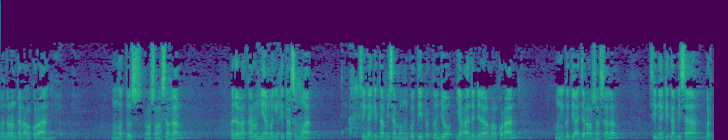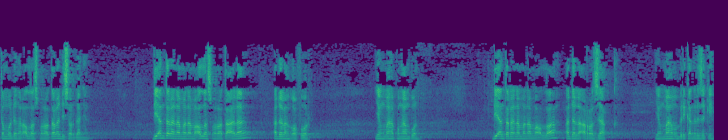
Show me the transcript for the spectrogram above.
menurunkan Al-Quran Mengutus Rasulullah SAW Adalah karunia bagi kita semua Sehingga kita bisa mengikuti petunjuk yang ada di dalam Al-Quran Mengikuti ajaran Rasulullah SAW Sehingga kita bisa bertemu dengan Allah SWT di surganya. Di antara nama-nama Allah SWT adalah Ghafur Yang maha pengampun. Di antara nama-nama Allah adalah Ar-Razzaq Yang maha memberikan rezeki.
